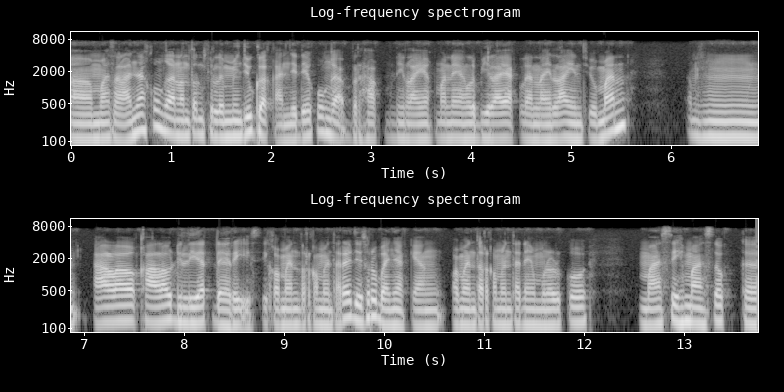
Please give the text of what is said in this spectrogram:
Uh, masalahnya aku nggak nonton filmnya juga kan, jadi aku nggak berhak menilai yang mana yang lebih layak dan lain-lain. Cuman Hmm, kalau kalau dilihat dari isi komentar-komentarnya justru banyak yang komentar-komentar yang menurutku masih masuk ke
